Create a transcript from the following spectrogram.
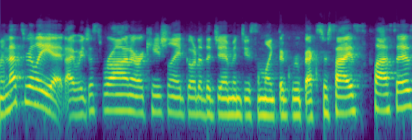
And that's really it. I would just run, or occasionally I'd go to the gym and do some like the group exercise classes.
